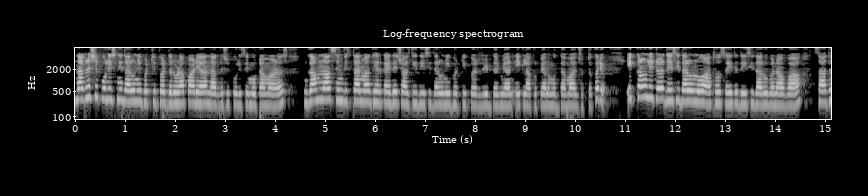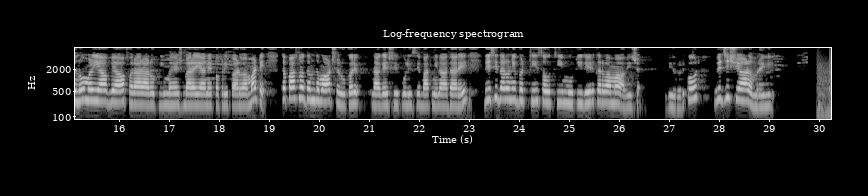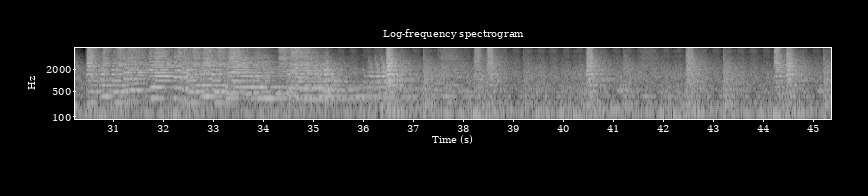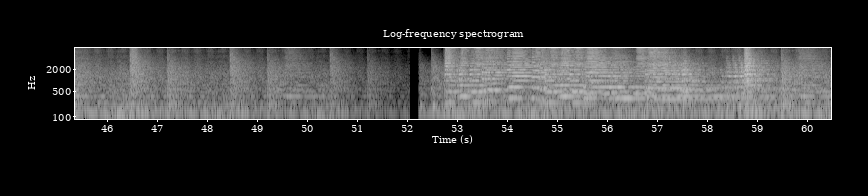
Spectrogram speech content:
નાગરેશી પોલીસની દારૂની ભઠ્ઠી પર દરોડા પાડ્યા. નાગરેશી પોલીસે મોટા માણસ ગામના સીમ વિસ્તારમાં ગેરકાયદે ચાલતી દેશી દારૂની ભઠ્ઠી પર રેડ દરમિયાન એક લાખ રૂપિયાનો મુદ્દામાલ જપ્ત કર્યો. એકાણું લીટર દેશી દારૂનો આથો સહિત દેશી દારૂ બનાવવા સાધનો મળી આવ્યા. ફરાર આરોપી મહેશ બારૈયાને પકડી પાડવા માટે તપાસનો ધમધમાટ શરૂ કર્યો. નાગેશ્રી પોલીસે બાતમીના આધારે દેશી દારૂની ભઠ્ઠી સૌથી મોટી રેડ કરવામાં આવી છે. Bureau report, Virji Shiyal, Amreli.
